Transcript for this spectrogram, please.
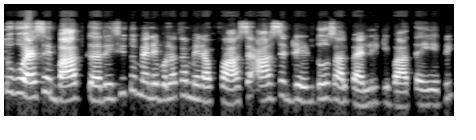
तो वो ऐसे बात कर रही थी तो मैंने बोला था, मेरा फास्ट है। आज से डेढ़ दो साल पहले की बात है ये भी।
